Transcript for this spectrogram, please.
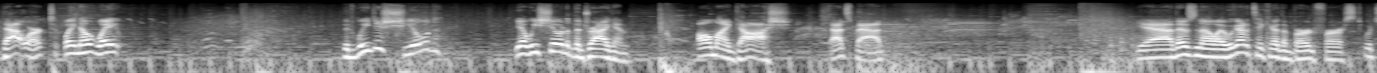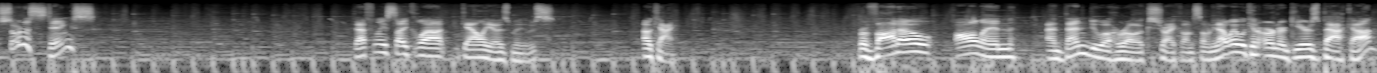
That worked. Wait, no, wait. Did we just shield? Yeah, we shielded the dragon. Oh my gosh, that's bad. Yeah, there's no way. We gotta take care of the bird first, which sort of stinks. Definitely cycle out Galleo's moves. Okay. Bravado, all in, and then do a heroic strike on somebody. That way we can earn our gears back up.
